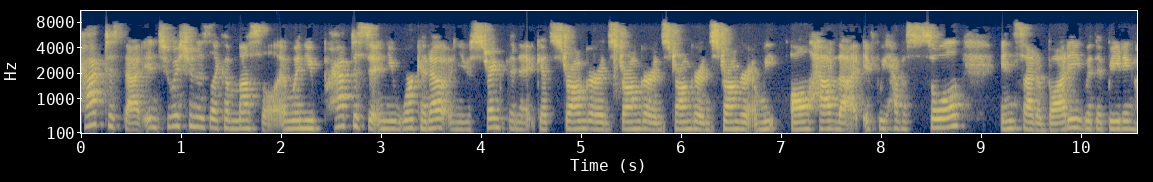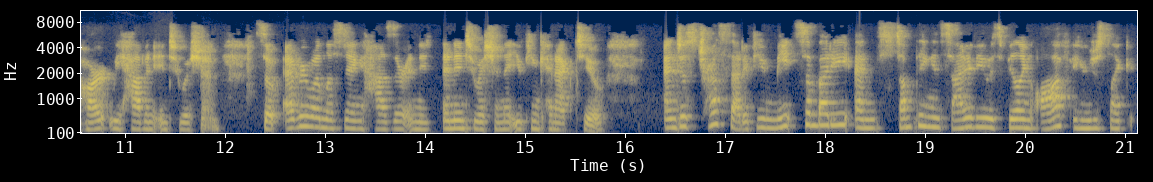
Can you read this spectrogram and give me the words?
practice that. Intuition is like a muscle. And when you practice it and you work it out and you strengthen it, it gets stronger and stronger and stronger and stronger. And we all have that. If we have a soul inside a body with a beating heart, we have an intuition. So everyone listening has their an, an intuition that you can connect to. And just trust that. If you meet somebody and something inside of you is feeling off and you're just like,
